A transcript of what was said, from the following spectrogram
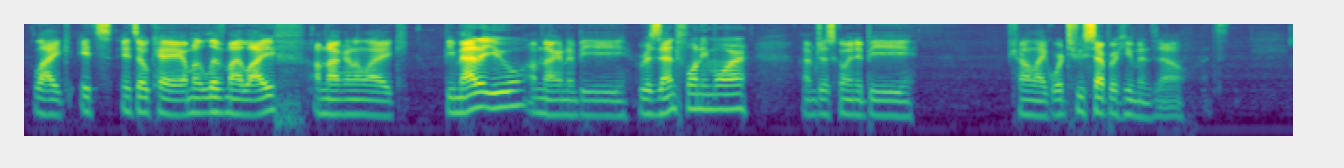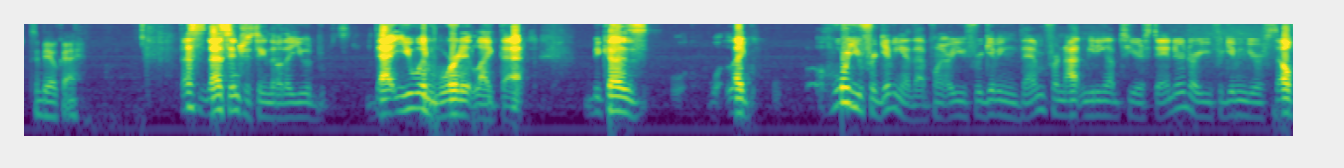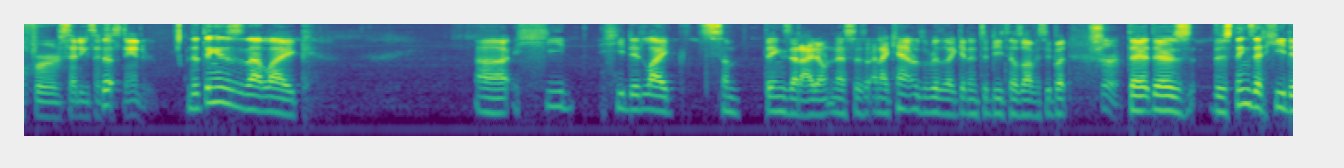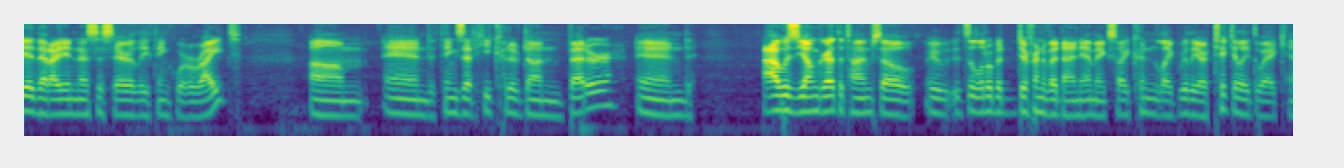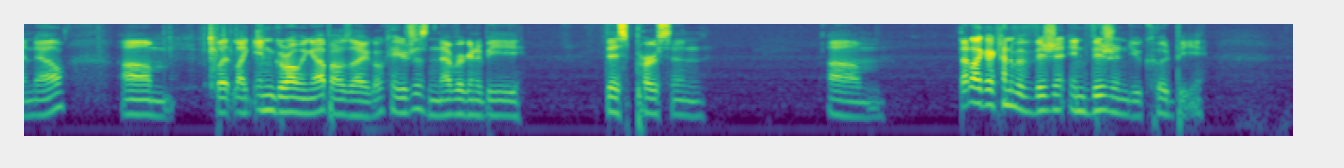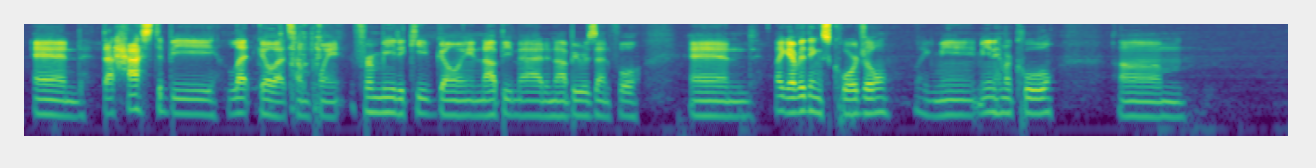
like it's it's okay. I'm gonna live my life. I'm not gonna like be mad at you. I'm not gonna be resentful anymore. I'm just going to be kind of like we're two separate humans now gonna be okay That's that's interesting though that you would that you would word it like that because like who are you forgiving at that point? Are you forgiving them for not meeting up to your standard? Or are you forgiving yourself for setting such The- a standard? the thing is that like uh he he did like some things that I don't necessarily and I can't really like get into details obviously but Sure. there there's there's things that he did that I didn't necessarily think were right um and things that he could have done better. And I was younger at the time so it, it's a little bit different of a dynamic so I couldn't like really articulate the way I can now. Um but like in growing up I was like okay you're just never to be this person um that like I kind of envision envisioned you could be. And that has to be let go at some point for me to keep going and not be mad and not be resentful and like everything's cordial like me me and him are cool um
